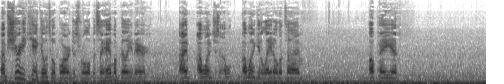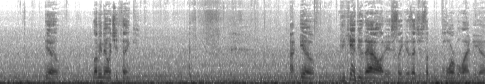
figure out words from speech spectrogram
I'm sure he can't go into a bar and just roll up and say, "Hey, I'm a billionaire. I I want to just I, I want to get laid all the time. I'll pay you." You know, let me know what you think. I, you know, he can't do that obviously because that's just a horrible idea.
